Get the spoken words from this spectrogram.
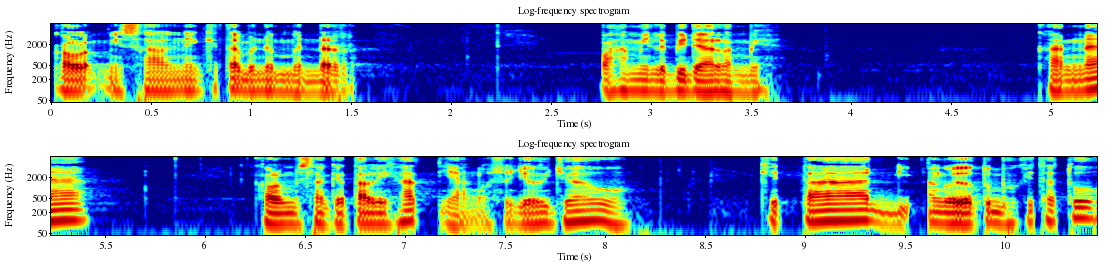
kalau misalnya kita benar-benar pahami lebih dalam ya. Karena kalau misalnya kita lihat ya nggak usah jauh-jauh. Kita di anggota tubuh kita tuh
